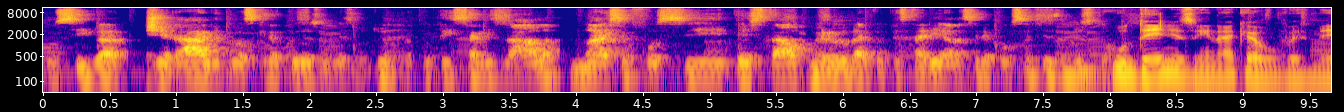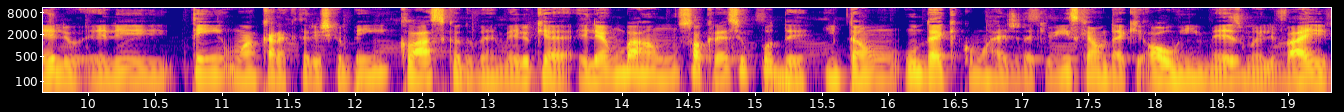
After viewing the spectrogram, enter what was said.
consiga gerar ali duas criaturas no mesmo turno para potencializá-la, mas se eu fosse testar, o primeiro lugar que eu testaria ela seria com certeza no Storm. O Denizen, né, que é o vermelho, ele tem uma característica bem clássica do vermelho, que é ele é 1/1, só cresce o poder. Então, um deck como o Red Deck Wins, que é um deck all-in mesmo, ele vai.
